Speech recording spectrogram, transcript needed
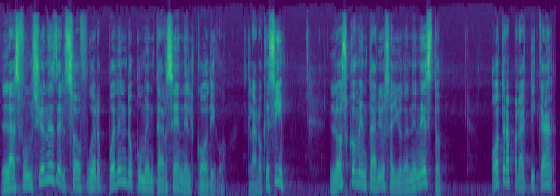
Las funciones del software pueden documentarse en el código. Claro que sí. Los comentarios ayudan en esto. Otra práctica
